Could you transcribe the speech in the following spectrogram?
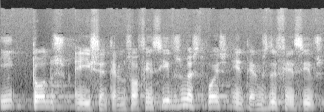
e todos, isto em termos ofensivos, mas depois em termos defensivos,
